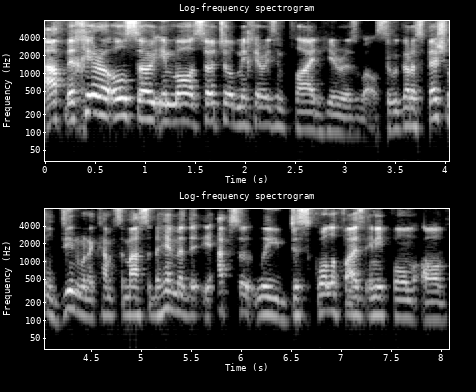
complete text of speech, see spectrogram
Af Mechira also in more social Mechira is implied here as well. So we've got a special din when it comes to Masa Behemoth that it absolutely disqualifies any form of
